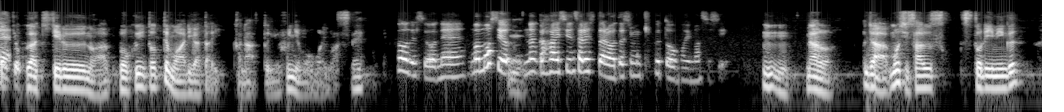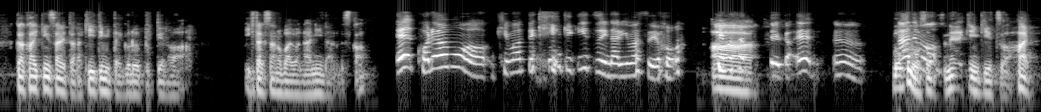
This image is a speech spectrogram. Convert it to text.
たね。曲が聴けるのは僕にとってもありがたいかなというふうにも思いますね。そうですよね。まあ、もし、うんなんか配信されてたら私も聞くと思いますし。うんうん。なるほど。じゃあ、もしサウスストリーミングが解禁されたら聞いてみたいグループっていうのは、生竹さんの場合は何になるんですか？え、これはもう決まってキンキキッズになりますよ。ああ、っていうか、え、うん。僕もあでもそうですね、キンキッズは。はい。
